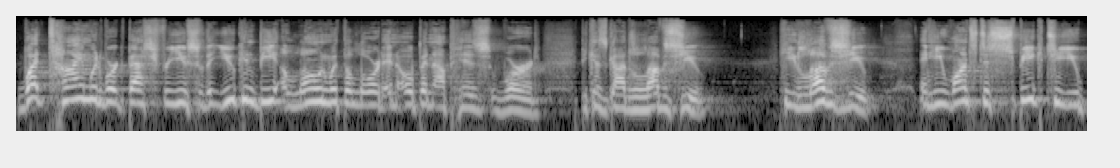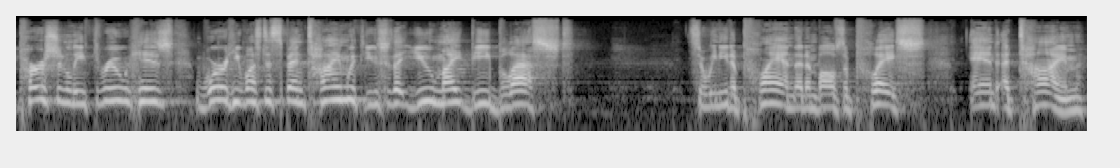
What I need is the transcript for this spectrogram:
What time would work best for you so that you can be alone with the Lord and open up His Word? Because God loves you. He loves you. And He wants to speak to you personally through His Word. He wants to spend time with you so that you might be blessed. So we need a plan that involves a place and a time.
